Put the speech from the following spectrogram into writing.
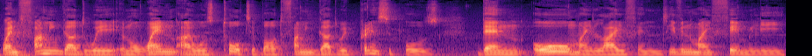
when farming Godway, you know, when I was taught about farming Godway principles, then all my life and even my family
